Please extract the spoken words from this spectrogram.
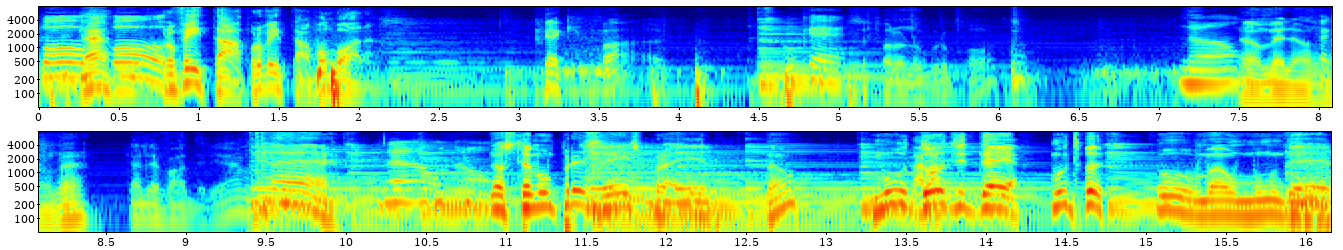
Fofo. Né? Aproveitar, aproveitar, vambora. Quer que fala? O quê? Você falou no grupo ontem? Não. Não, melhor não, né? Quer levar Adriano? É. Não, não. Nós temos um presente pra ele, não? Mudou de ideia. Mudou. Oh, mas o mundo é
